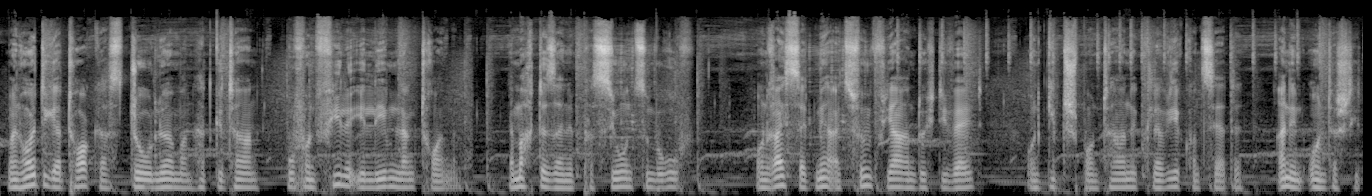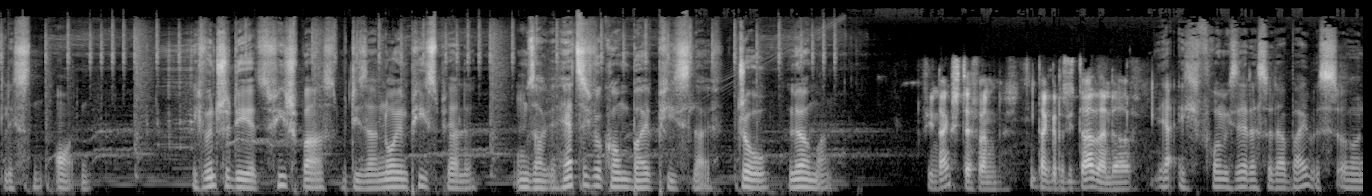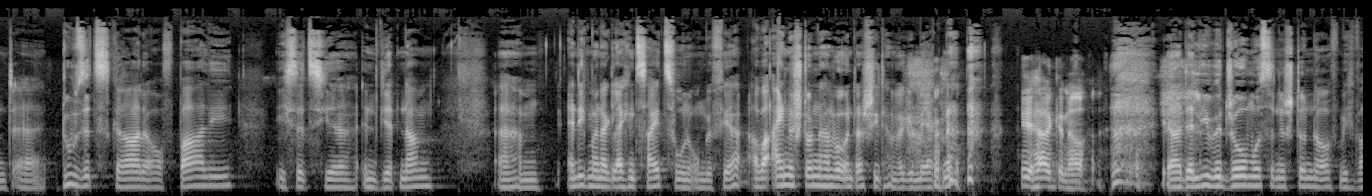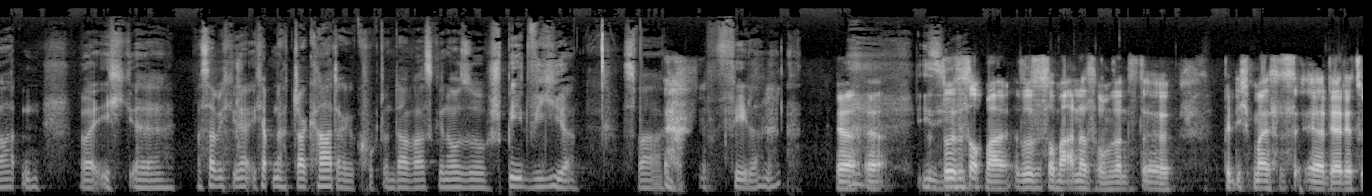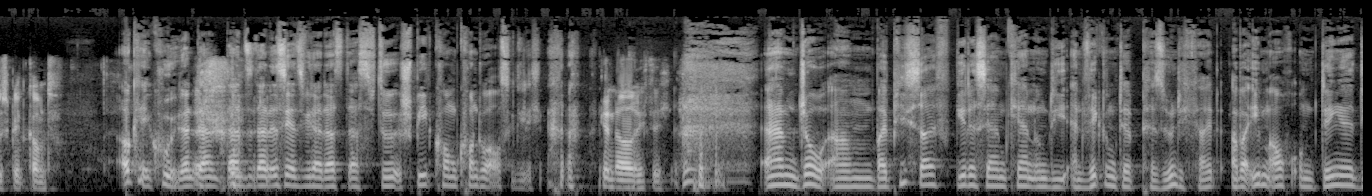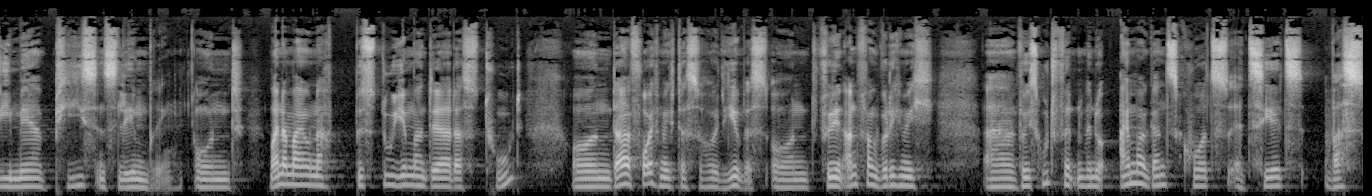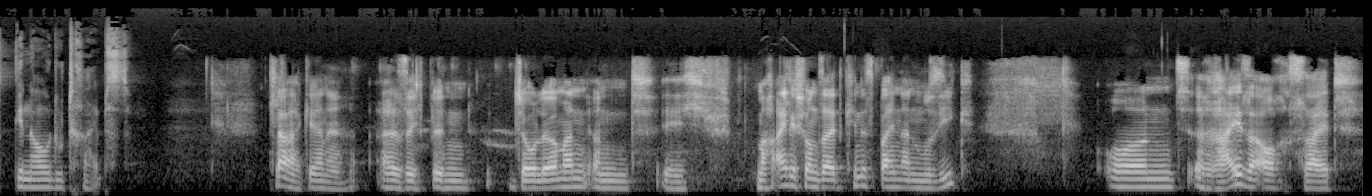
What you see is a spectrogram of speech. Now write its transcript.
Mein heutiger Talkgast Joe Lerman hat getan, wovon viele ihr Leben lang träumen. Er machte seine Passion zum Beruf und reist seit mehr als fünf Jahren durch die Welt und gibt spontane Klavierkonzerte an den unterschiedlichsten Orten. Ich wünsche dir jetzt viel Spaß mit dieser neuen Peace-Perle und sage herzlich willkommen bei Peace Life, Joe Lörmann. Vielen Dank, Stefan. Danke, dass ich da sein darf. Ja, ich freue mich sehr, dass du dabei bist. Und äh, du sitzt gerade auf Bali, ich sitze hier in Vietnam. Ähm, endlich mal in der gleichen Zeitzone ungefähr. Aber eine Stunde haben wir Unterschied, haben wir gemerkt. Ne? Ja, genau. Ja, der liebe Joe musste eine Stunde auf mich warten, weil ich, äh, was habe ich gedacht? Ich habe nach Jakarta geguckt und da war es genauso spät wie hier. Das war ein Fehler, ne? Ja, ja. Easy. So ist es auch mal, so ist es auch mal andersrum, sonst äh, bin ich meistens eher der, der zu spät kommt. Okay, cool. Dann, dann, dann, dann ist jetzt wieder das, das zu spät kommen Konto ausgeglichen. Genau, richtig. Ähm, Joe, ähm, bei Peace Life geht es ja im Kern um die Entwicklung der Persönlichkeit, aber eben auch um Dinge, die mehr Peace ins Leben bringen. Und meiner Meinung nach bist du jemand, der das tut. Und daher freue ich mich, dass du heute hier bist. Und für den Anfang würde ich mich, äh, würde ich es gut finden, wenn du einmal ganz kurz erzählst, was genau du treibst. Klar, gerne. Also ich bin Joe Lörmann und ich mache eigentlich schon seit Kindesbeinen an Musik und reise auch seit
